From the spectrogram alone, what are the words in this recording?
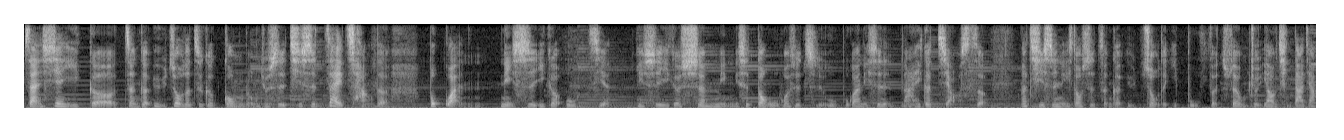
展现一个整个宇宙的这个共融，就是其实在场的，不管你是一个物件。你是一个生命，你是动物或是植物，不管你是哪一个角色，那其实你都是整个宇宙的一部分。所以我们就邀请大家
